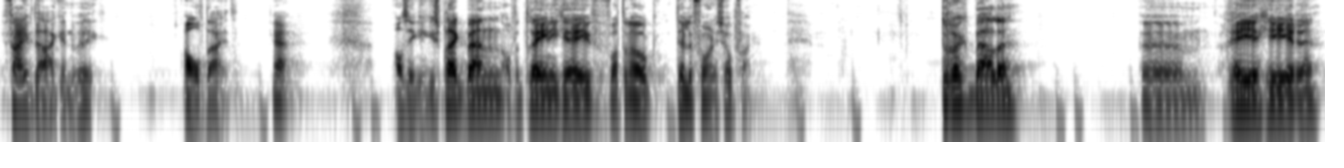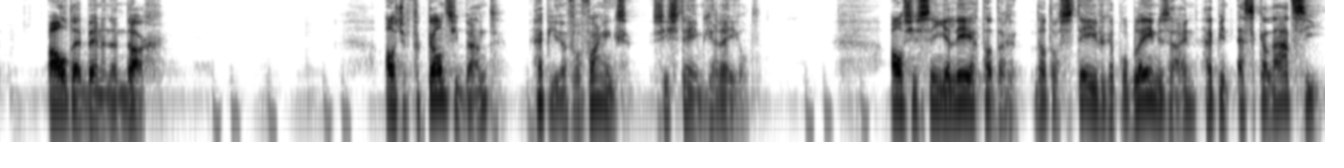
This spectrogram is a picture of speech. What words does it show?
Vijf dagen in de week. Altijd. Ja. Als ik in gesprek ben of een training geef of wat dan ook, telefonische opvang. Terugbellen, ehm, reageren, altijd binnen een dag. Als je op vakantie bent, heb je een vervangingssysteem geregeld. Als je signaleert dat er, dat er stevige problemen zijn, heb je een escalatielijst.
